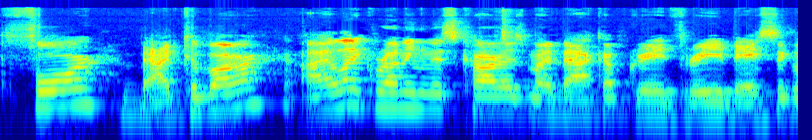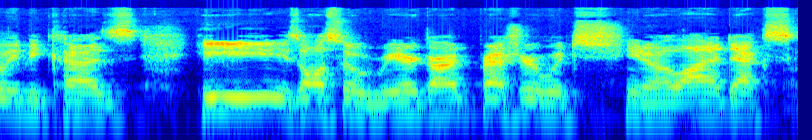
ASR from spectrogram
four Bad Kabar. I like running this card as my backup grade three, basically because he is also rear guard pressure, which you know a lot of decks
